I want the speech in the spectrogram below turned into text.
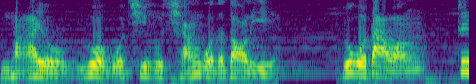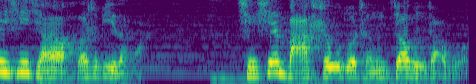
哪有弱国欺负强国的道理？如果大王真心想要和氏璧的话，请先把十五座城交给赵国。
